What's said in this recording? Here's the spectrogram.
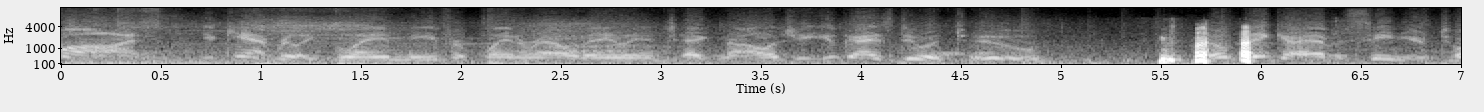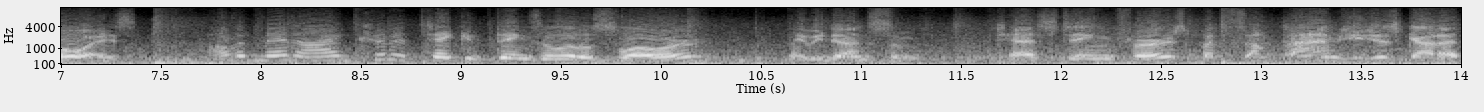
Come on. You can't really blame me for playing around with alien technology. You guys do it too. Don't think I haven't seen your toys. I'll admit I could have taken things a little slower. Maybe done some testing first, but sometimes you just gotta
